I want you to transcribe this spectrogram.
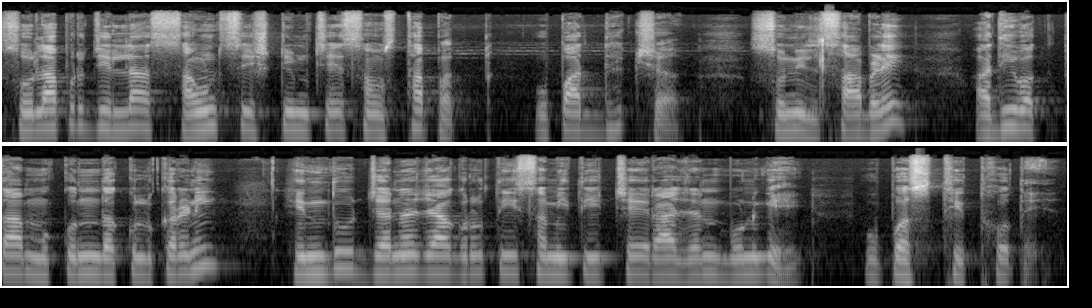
सोलापूर जिल्हा साऊंड सिस्टीमचे संस्थापक उपाध्यक्ष सुनील साबळे अधिवक्ता मुकुंद कुलकर्णी हिंदू जनजागृती समितीचे राजन बुणगे उपस्थित होते.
